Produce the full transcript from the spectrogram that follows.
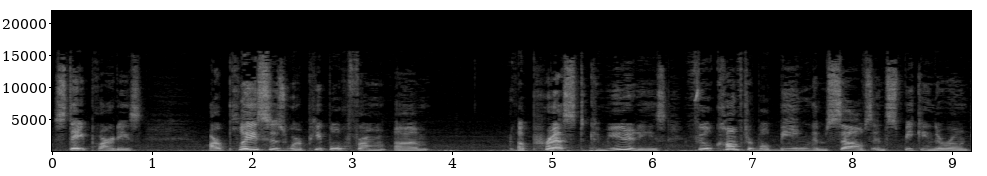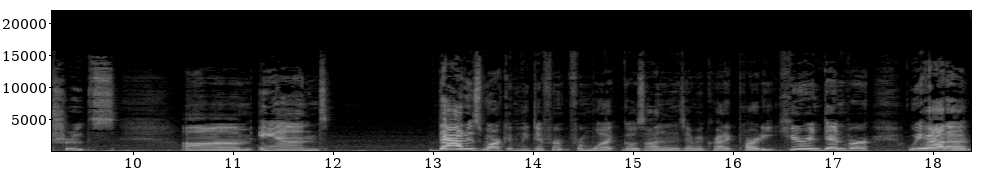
state parties are places where people from um, oppressed communities feel comfortable being themselves and speaking their own truths. Um, and that is markedly different from what goes on in the Democratic Party. Here in Denver, we had a,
